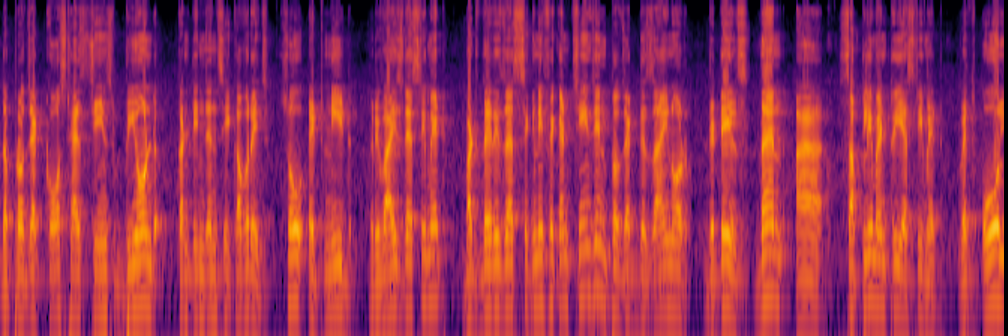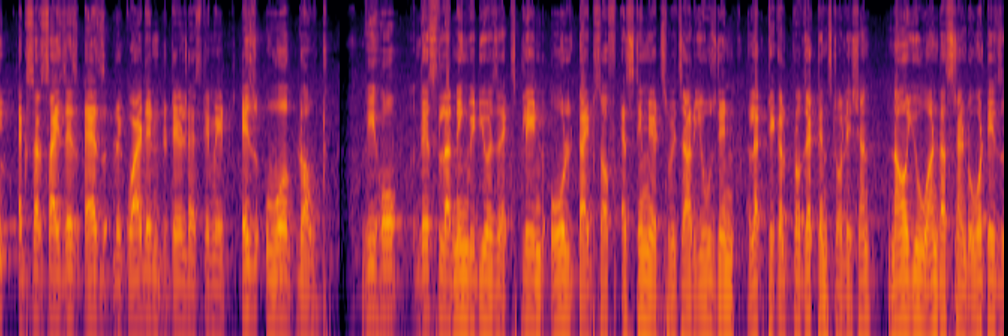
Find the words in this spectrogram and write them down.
the project cost has changed beyond contingency coverage. So it need revised estimate but there is a significant change in project design or details then a supplementary estimate with all exercises as required in detailed estimate is worked out. We hope this learning video has explained all types of estimates which are used in electrical project installation. Now you understand what is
